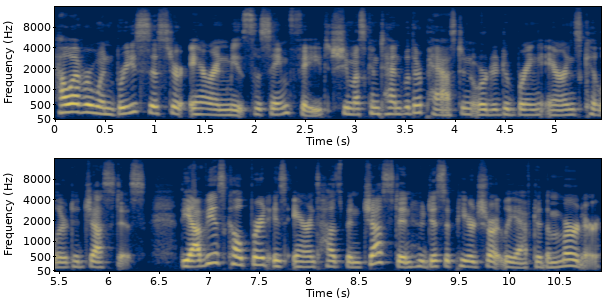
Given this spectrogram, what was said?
However, when Bree's sister Erin meets the same fate, she must contend with her past in order to bring Erin's killer to justice. The obvious culprit is Erin's husband Justin, who disappeared shortly after the murder,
